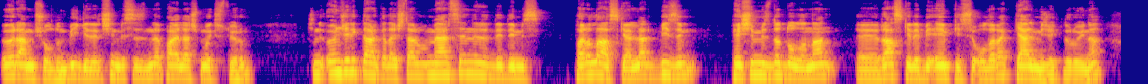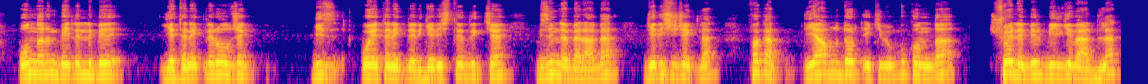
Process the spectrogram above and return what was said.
öğrenmiş olduğum bilgileri şimdi sizinle paylaşmak istiyorum. Şimdi öncelikle arkadaşlar bu mercenary dediğimiz paralı askerler bizim peşimizde dolanan e, rastgele bir NPC olarak gelmeyecekler oyuna. Onların belirli bir yetenekleri olacak. Biz o yetenekleri geliştirdikçe bizimle beraber gelişecekler. Fakat Diablo 4 ekibi bu konuda şöyle bir bilgi verdiler.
